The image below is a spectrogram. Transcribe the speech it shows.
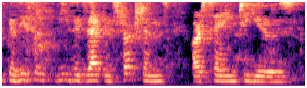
Because these, these exact instructions are saying to use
